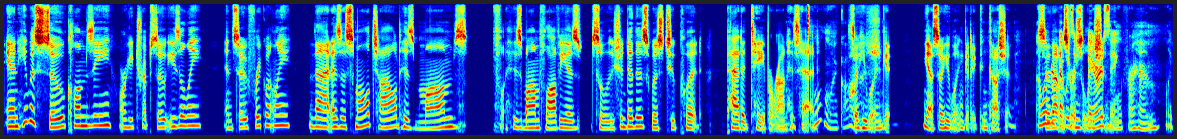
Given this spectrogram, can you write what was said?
And he was so clumsy, or he tripped so easily and so frequently, that as a small child, his mom's his mom Flavia's solution to this was to put padded tape around his head. Oh my god! So he wouldn't get yeah, so he wouldn't get a concussion. I wonder so if that was, was embarrassing solution. for him, like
